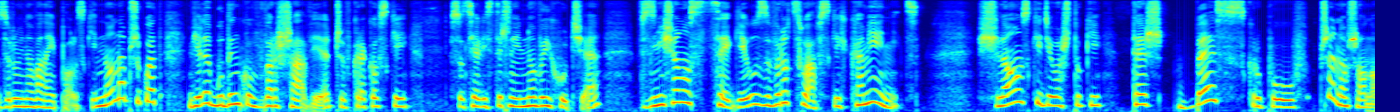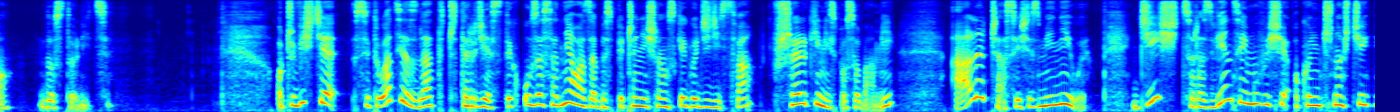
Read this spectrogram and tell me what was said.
zrujnowanej Polski. No na przykład wiele budynków w Warszawie czy w krakowskiej socjalistycznej Nowej Hucie wzniesiono z cegieł z wrocławskich kamienic. Śląskie dzieła sztuki też bez skrupułów przenoszono do stolicy. Oczywiście sytuacja z lat 40. uzasadniała zabezpieczenie śląskiego dziedzictwa wszelkimi sposobami, ale czasy się zmieniły. Dziś coraz więcej mówi się o konieczności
